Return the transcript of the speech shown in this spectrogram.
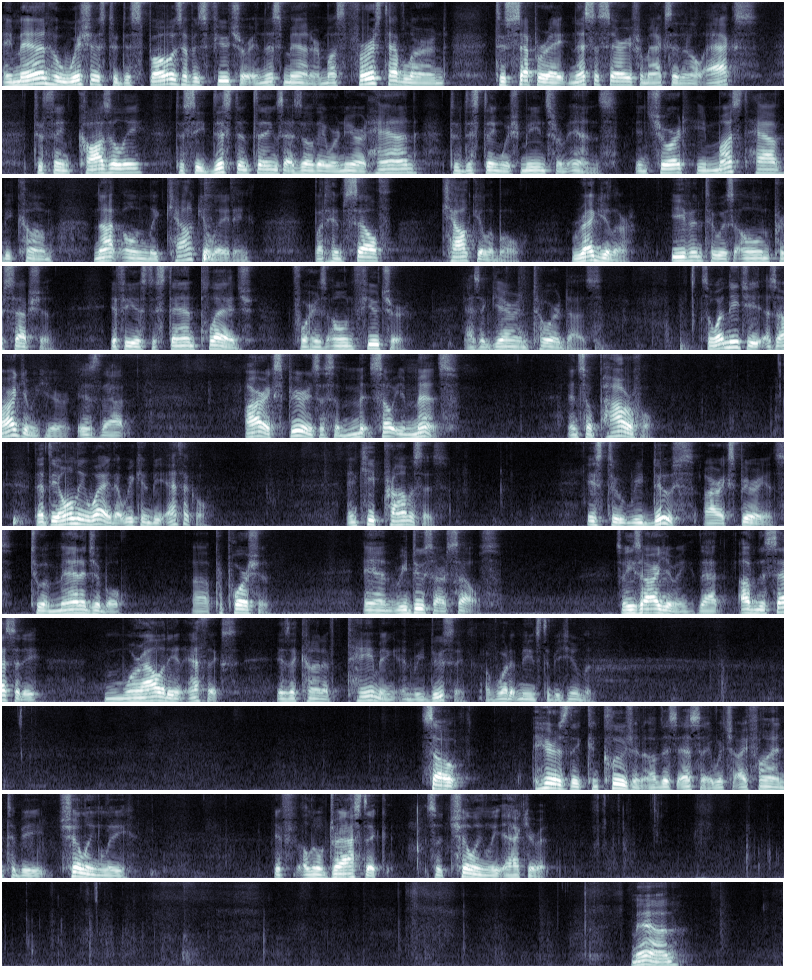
A man who wishes to dispose of his future in this manner must first have learned to separate necessary from accidental acts, to think causally, to see distant things as though they were near at hand, to distinguish means from ends. In short, he must have become not only calculating, but himself calculable, regular, even to his own perception, if he is to stand pledge for his own future as a guarantor does. So, what Nietzsche is arguing here is that our experience is so immense and so powerful that the only way that we can be ethical and keep promises is to reduce our experience to a manageable uh, proportion and reduce ourselves. So he's arguing that of necessity, morality and ethics is a kind of taming and reducing of what it means to be human. So, here's the conclusion of this essay, which I find to be chillingly, if a little drastic, so chillingly accurate. Man,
